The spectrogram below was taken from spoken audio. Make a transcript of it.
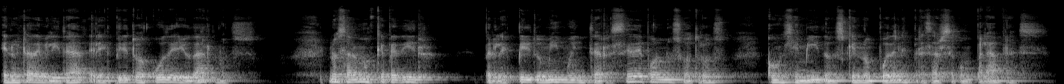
en nuestra debilidad el Espíritu acude a ayudarnos. No sabemos qué pedir, pero el Espíritu mismo intercede por nosotros con gemidos que no pueden expresarse con palabras.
